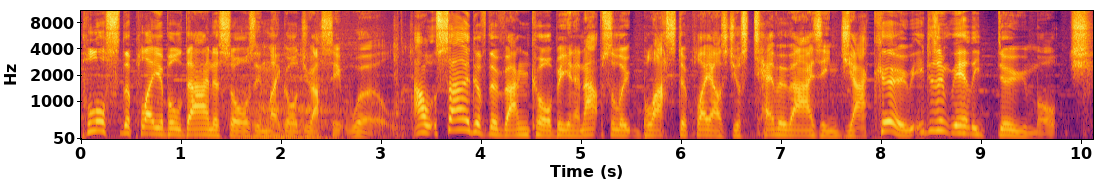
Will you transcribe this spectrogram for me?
plus the playable dinosaurs in LEGO Jurassic World. Outside of the Rancor being an absolute blast to play as just terrorising Jakku, he doesn't really do much.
